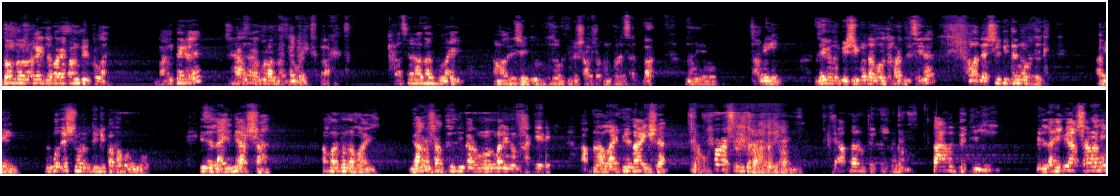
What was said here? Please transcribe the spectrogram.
দ্বন্দ্ব পারে বান্দির পোলায় ভাঙতে গেলে রাজার আমাদের সেই দুর্যোগ সংশোধন করেছেন। বা আমি যেগুলো বেশি কথা বলতে পারতেছি না, আমাদের শিল্পীদের মধ্যে আমি উপদেশ দিকে কথা বলব। এই যে লাইভে আসা, আমার মনে হয় কারোর সাথে যদি কারও মন মালিন্য থাকে, আপনার লাইফে না এসে সরাসরি। যে আপনার মধ্যে কি তার মধ্যে কি এই লাইভে আসা মানে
